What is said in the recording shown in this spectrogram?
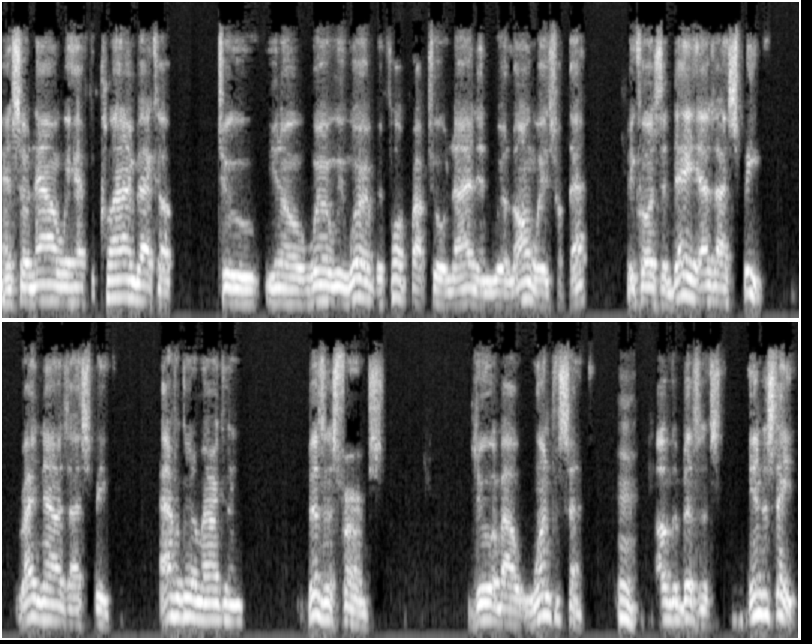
And so now we have to climb back up to, you know, where we were before Prop 209, and we're a long ways from that. Because today, as I speak, right now as I speak, African American business firms do about 1% mm. of the business in the state,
